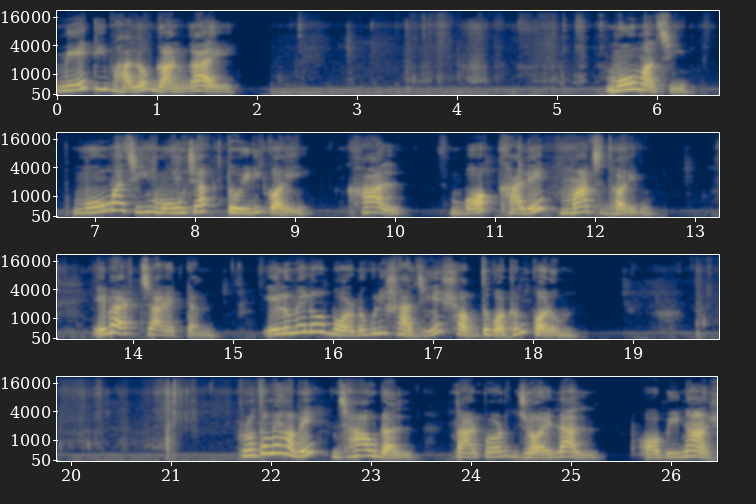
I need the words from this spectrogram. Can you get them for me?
মেয়েটি ভালো গান গায়। মৌমাছি মৌমাছি মৌচাক তৈরি করে। খাল, বক খালে মাছ ধরে এবার চারেরটা এলোমেলো বর্ণগুলি সাজিয়ে শব্দ গঠন করম প্রথমে হবে ঝাউডাল তারপর জয়লাল, অবিনাশ,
